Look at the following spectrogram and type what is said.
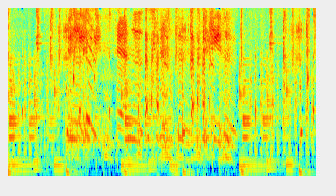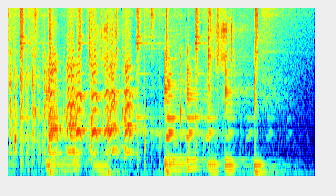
Ha ha ha!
